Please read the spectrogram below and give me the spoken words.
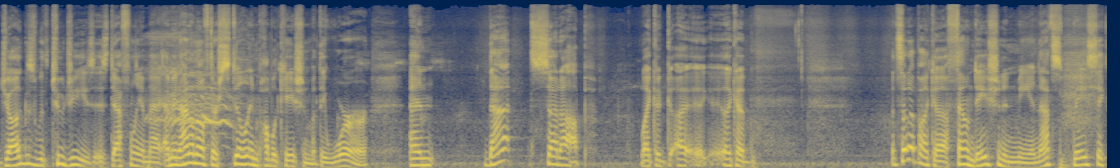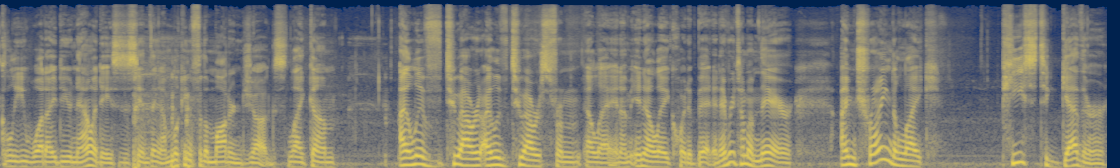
Jugs with two G's is definitely a mag. I mean, I don't know if they're still in publication, but they were, and that set up like a a- like a it set up like a foundation in me, and that's basically what I do nowadays. Is the same thing. I'm looking for the modern Jugs. Like um, I live two hours. I live two hours from L.A. and I'm in L.A. quite a bit. And every time I'm there, I'm trying to like piece together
